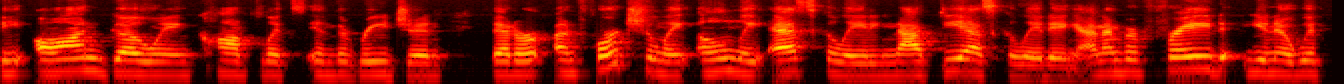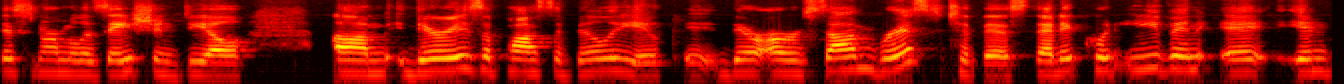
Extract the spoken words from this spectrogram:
the ongoing conflicts in the region that are unfortunately only escalating, not de escalating. And I'm afraid, you know, with this normalization deal, um, there is a possibility, there are some risks to this that it could even eh, in,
